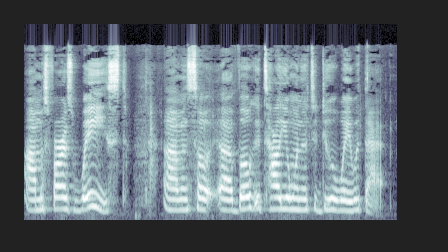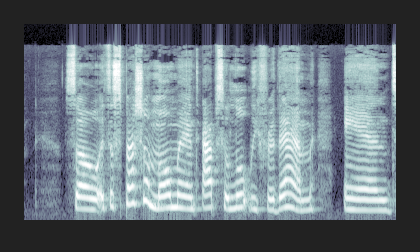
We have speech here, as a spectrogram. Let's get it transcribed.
um, as far as waste. Um, and so uh, Vogue Italia wanted to do away with that. So it's a special moment, absolutely, for them. And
